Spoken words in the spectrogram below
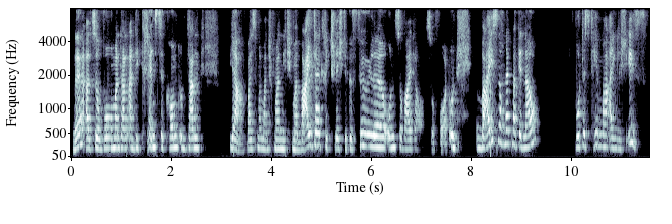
Ne? Also wo man dann an die Grenze kommt und dann ja, weiß man manchmal nicht mal weiter, kriegt schlechte Gefühle und so weiter und so fort. Und weiß noch nicht mal genau, wo das Thema eigentlich ist.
